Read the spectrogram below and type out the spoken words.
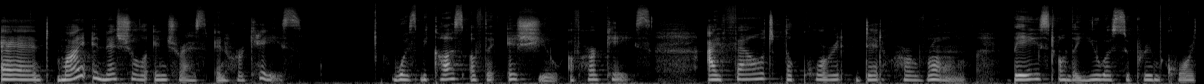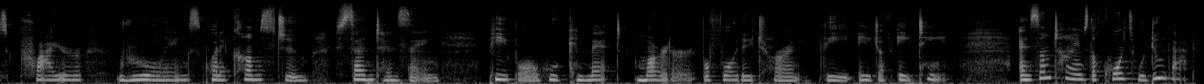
And my initial interest in her case was because of the issue of her case. I felt the court did her wrong based on the US Supreme Court's prior rulings when it comes to sentencing people who commit murder before they turn the age of 18. And sometimes the courts will do that.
